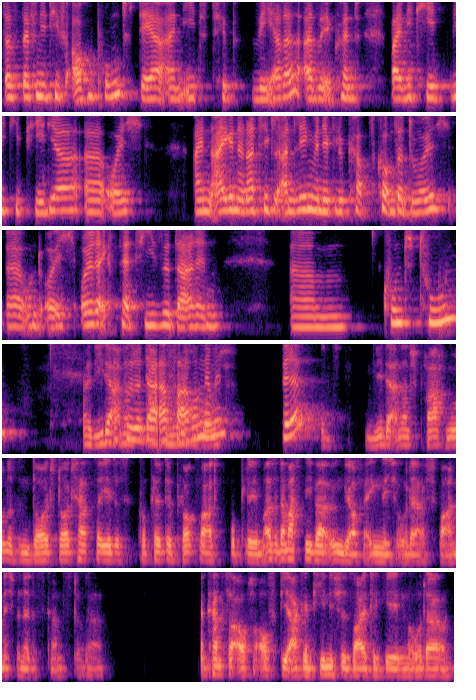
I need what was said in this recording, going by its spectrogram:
das ist definitiv auch ein Punkt, der ein Eat-Tipp wäre. Also ihr könnt bei Wiki Wikipedia äh, euch einen eigenen Artikel anlegen. Wenn ihr Glück habt, kommt er durch äh, und euch eure Expertise darin ähm, kundtun. Hast du da Erfahrung damit? Bitte? In jeder anderen Sprache nur noch in Deutsch. Deutsch hast du hier das komplette Blockwortproblem. Also da machst du lieber irgendwie auf Englisch oder Spanisch, wenn du das kannst, oder? Dann kannst du auch auf die argentinische Seite gehen oder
